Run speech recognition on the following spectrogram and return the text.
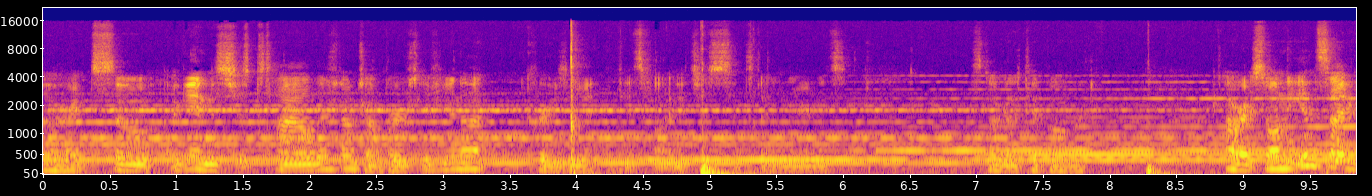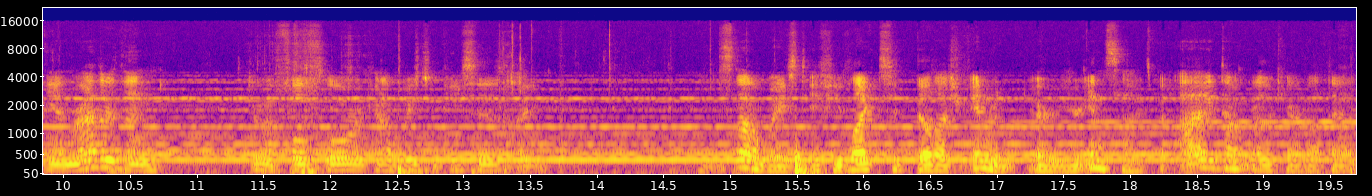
Alright, so again, it's just tile, there's no jumpers. If you're not crazy, it, it's fine. It just sits down there and it's, it's not going to tip over. Alright, so on the inside again, rather than doing a full floor and kind of wasting pieces, I, it's not a waste if you like to build out your, in, or your insides, but I don't really care about that.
